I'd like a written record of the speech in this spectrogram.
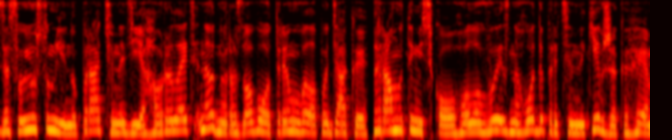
За свою сумлінну працю Надія Гаврилець неодноразово отримувала подяки грамоти міського голови з нагоди працівників ЖКГ.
